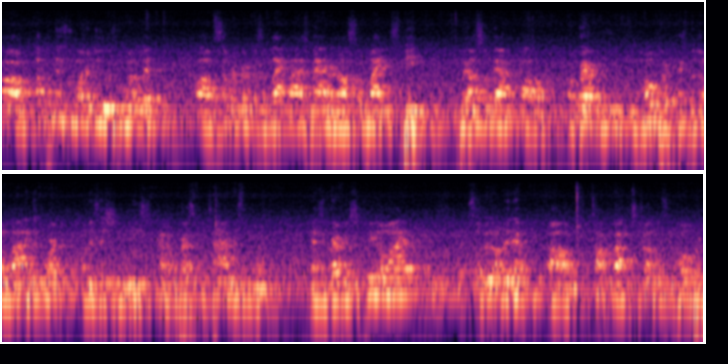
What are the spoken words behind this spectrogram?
um, a couple things we wanna do is we wanna let, uh, some of the members of Black Lives Matter and also Mike speak. We also got, uh, a reverend who in Hobart has been doing a lot of good work on this issue, and he's kind of pressed for time this morning. That's Reverend Shaquille Meyer. So we're gonna let him, um, talk about the struggles in Hobart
